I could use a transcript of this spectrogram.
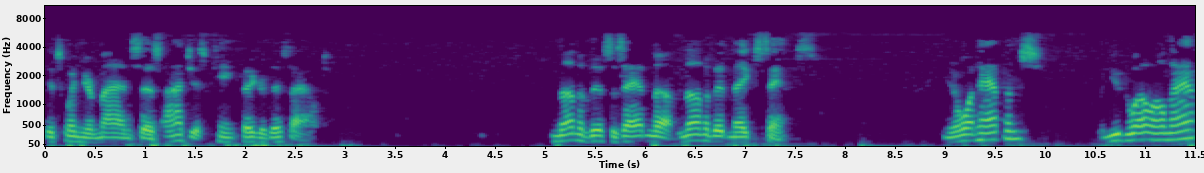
It's when your mind says, I just can't figure this out. None of this is adding up. None of it makes sense. You know what happens when you dwell on that?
